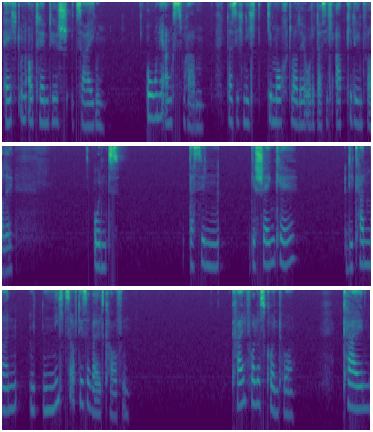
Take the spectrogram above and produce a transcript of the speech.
echt und authentisch zeigen, ohne Angst zu haben, dass ich nicht gemocht werde oder dass ich abgelehnt werde. Und das sind Geschenke, die kann man mit nichts auf dieser Welt kaufen. Kein volles Konto, kein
